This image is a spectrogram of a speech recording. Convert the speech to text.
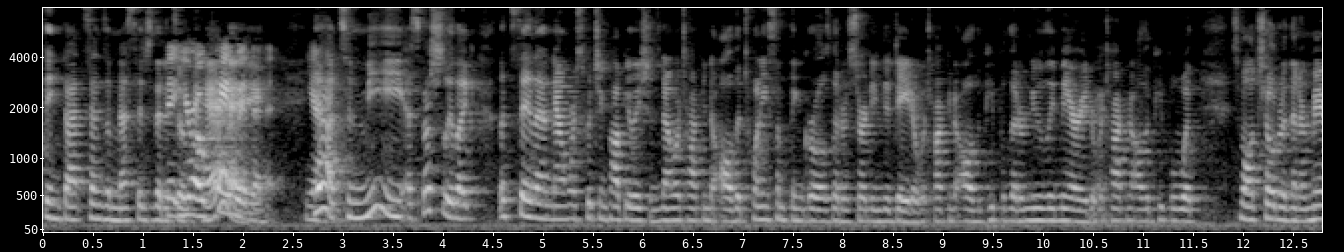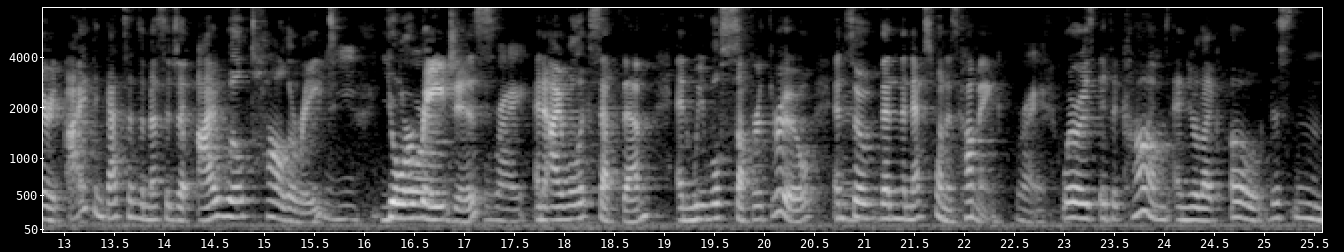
think that sends a message that, it's That you're okay with it. Yeah. Yeah. to me, especially like, let's say that now we're switching populations. Now we're talking to all the 20 something girls that are starting to date, or we're talking to all the people that are newly married, or we're talking to all the people with small children that are married. I think that sends a message that I will tolerate your your- rages. right. And I will accept them, and we will suffer through. And so then the next one is coming. right. Whereas if it comes and you're like, oh, this, mm,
